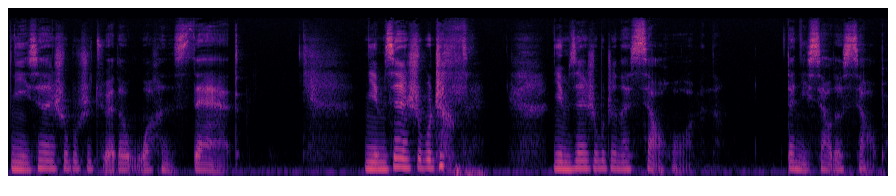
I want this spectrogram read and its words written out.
你现在是不是觉得我很 sad？你们现在是不是正在？你们现在是不是正在笑话我们？但你笑就笑吧，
